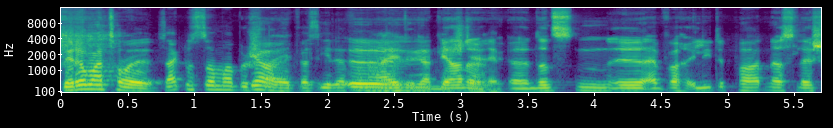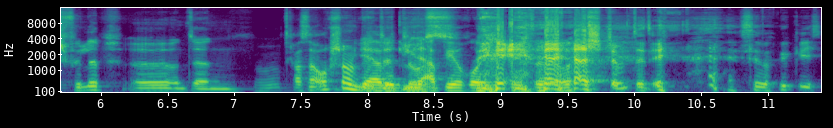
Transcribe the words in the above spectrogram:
wäre doch mal toll. Sagt uns doch mal Bescheid, ja, was ihr davon äh, haltet an gerne. der Stelle. Äh, ansonsten äh, einfach Elite-Partner slash Philipp äh, und dann. Mhm. Hast du auch schon Werbedeal abgerollt? ja, stimmt. so wirklich.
